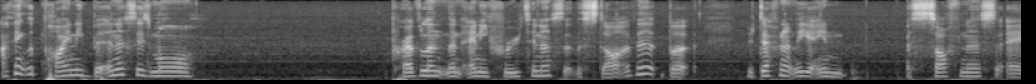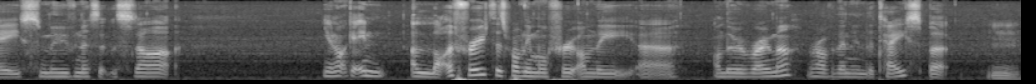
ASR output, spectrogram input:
I think the piney bitterness is more prevalent than any fruitiness at the start of it, but you're definitely getting a softness, a smoothness at the start. You're not getting a lot of fruit. There's probably more fruit on the uh, on the aroma rather than in the taste, but Mm.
